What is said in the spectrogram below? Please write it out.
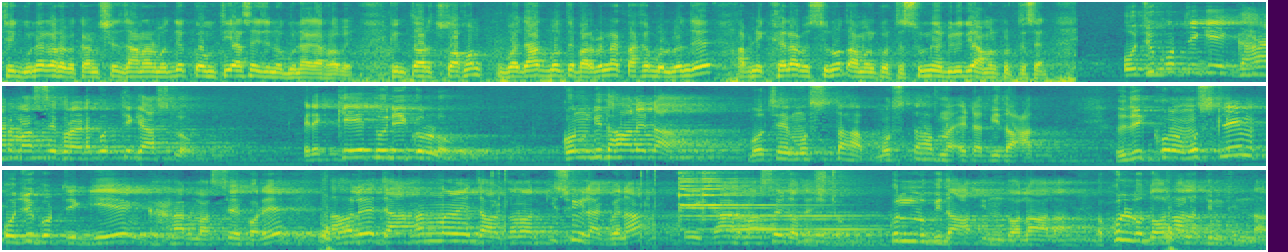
ঠিক গুণাগার হবে, কারণ সে জানার মধ্যে কমতি আছে এই জন্য গুণাগার হবে। কিন্তু তার তখন বেদাত বলতে পারবেন না, তাকে বলবেন যে, আপনি খেলাফে সুনত আমল করতে সুনের বিরোধী আমল করতেছেন। অজু করতে গিয়ে ঘাড় মাসে করা, এটা কোথেকে আসলো? এটা কে তৈরি করল? কোন বিধান এটা? বলছে মুস্তাহাব। মুস্তাহাব না, এটা বিদাত। যদি কোনো মুসলিম অজু করতে গিয়ে ঘাড় মাসে করে, তাহলে জাহান নামে যাওয়ার জন্য আর কিছুই লাগবে না। এই ঘাড় মাসে যথেষ্ট। কুল্লু বিদাতিন দলালা কুল্লু দলালাতিন ফিন্নার।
